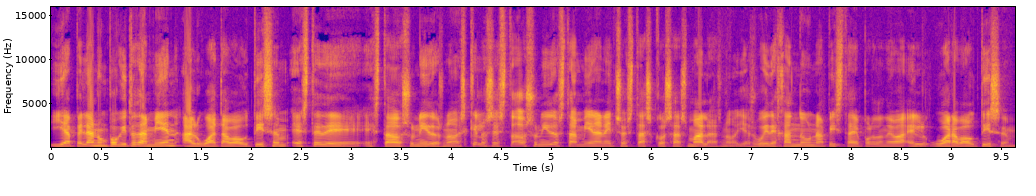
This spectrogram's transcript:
Y apelan un poquito también al whataboutism este de Estados Unidos, ¿no? Es que los Estados Unidos también han hecho estas cosas malas, ¿no? Y os voy dejando una pista de por dónde va el whataboutism.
